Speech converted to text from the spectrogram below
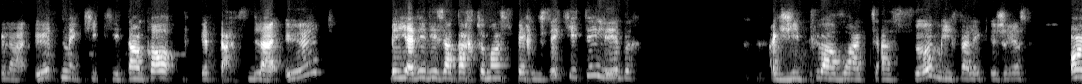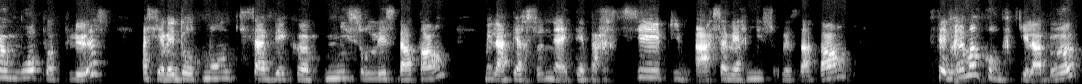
de la hutte, mais qui, est encore fait partie de la hutte, bien, il y avait des appartements supervisés qui étaient libres. J'ai pu avoir accès à ça, mais il fallait que je reste un mois, pas plus, parce qu'il y avait d'autres mondes qui s'avaient comme mis sur liste d'attente, mais la personne été partie, puis elle s'avait remis sur liste d'attente. C'était vraiment compliqué là-bas.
